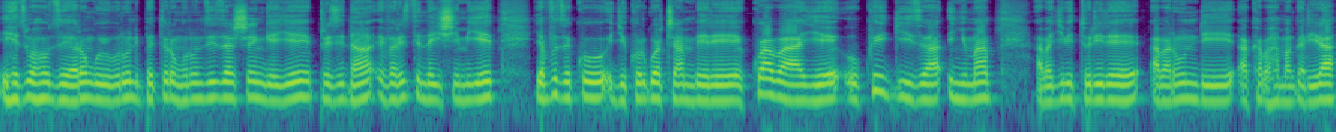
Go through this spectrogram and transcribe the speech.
ihezwa hoze yarongoye Burundi Petero Nkuru nziza shengeye President Evariste Ndayishimiye yavuze ko igikorwa cya mbere kwabaye ukwigiza gusubiriza inyuma abagibiturire abarundi akabahamagarira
